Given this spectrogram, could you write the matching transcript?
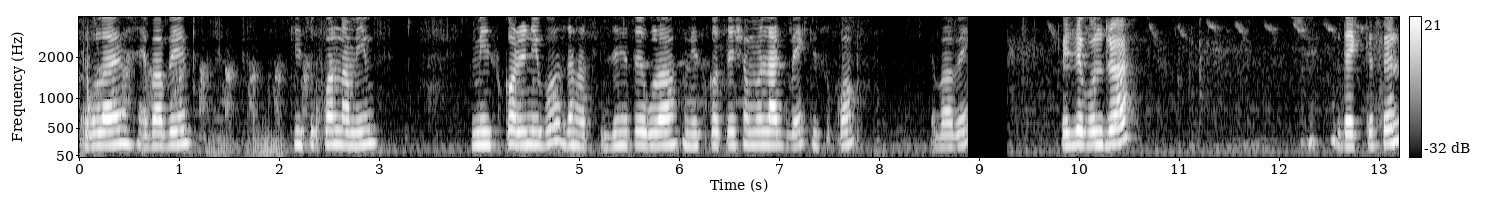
এগুলা এভাবে কিছুক্ষণ আমি মিক্স করে নিব, যাহা- যেহেতু এগুলা মিক্স করতে সময় লাগবে কিছুক্ষণ এভাবে। এই যে বন্ধুরা, দেখতেছেন?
